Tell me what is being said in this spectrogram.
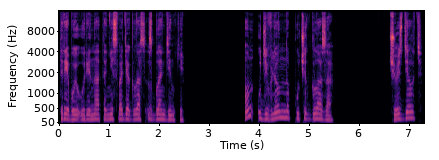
Требую у Рената, не сводя глаз с блондинки. Он удивленно пучит глаза. Что сделать?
